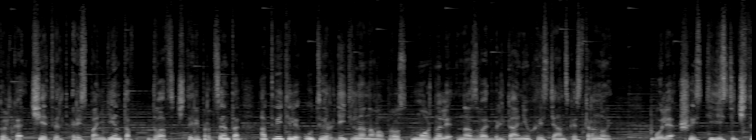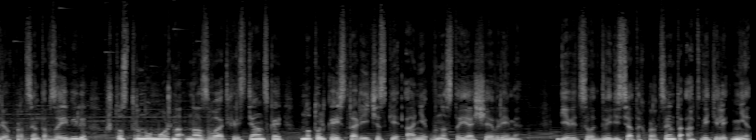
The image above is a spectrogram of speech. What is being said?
Только четверть респондентов, 24%, ответили утвердительно на вопрос, можно ли назвать Британию христианской страной. Более 64% заявили, что страну можно назвать христианской, но только исторически, а не в настоящее время. 9,2% ответили «нет».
